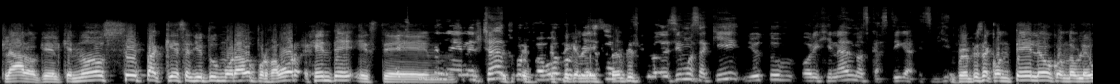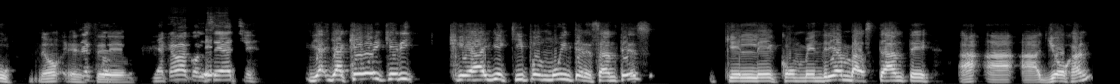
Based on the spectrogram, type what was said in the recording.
Claro, que el que no sepa qué es el YouTube morado, por favor, gente, este. en el chat, por favor, porque lo decimos aquí, YouTube original nos castiga. Pero empieza con T, luego con W, ¿no? Este. Y acaba con CH. Eh, ya, ya que hoy, Kerry, que hay equipos muy interesantes que le convendrían bastante a, Johan,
